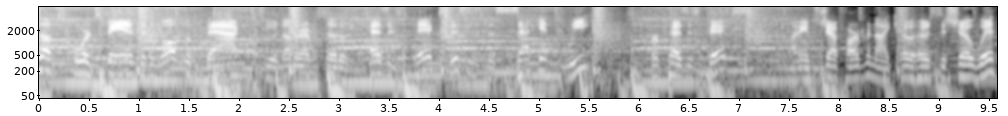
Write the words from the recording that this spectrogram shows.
Is up, sports fans, and welcome back to another episode of Pez's Picks. This is the second week for Pez's Picks. My name's Jeff Hartman. I co-host the show with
